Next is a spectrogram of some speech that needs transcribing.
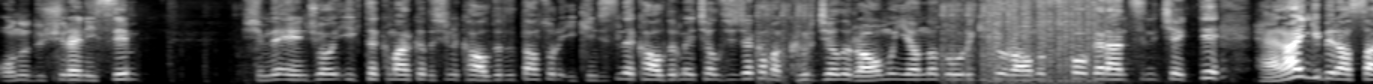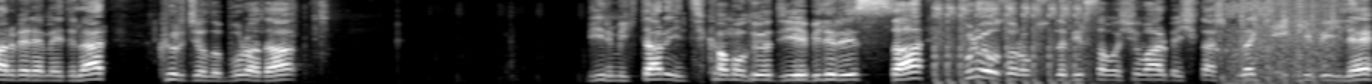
onu düşüren isim. Şimdi Enjoy ilk takım arkadaşını kaldırdıktan sonra ikincisini de kaldırmaya çalışacak ama Kırcalı Raum'un yanına doğru gidiyor. Raum'un skor garantisini çekti. Herhangi bir hasar veremediler. Kırcalı burada bir miktar intikam alıyor diyebiliriz. Da Furiozorox'un da bir savaşı var Beşiktaş Black ekibiyle.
